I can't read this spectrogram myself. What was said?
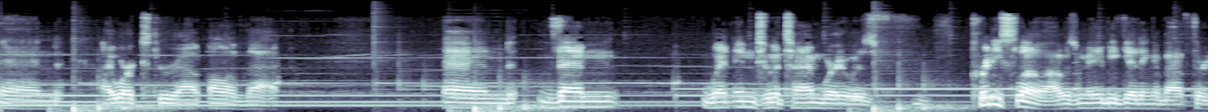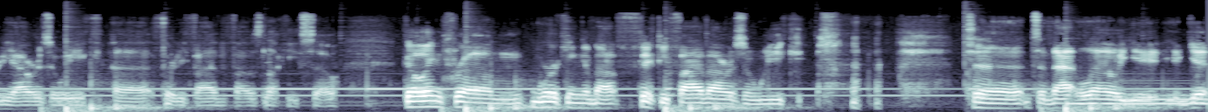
and I worked throughout all of that, and then went into a time where it was pretty slow. I was maybe getting about 30 hours a week, uh, 35 if I was lucky. So going from working about 55 hours a week to to that low, you you get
